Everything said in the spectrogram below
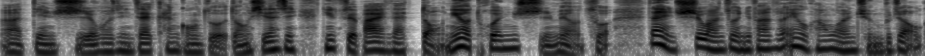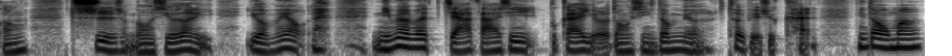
啊、电视，或者你在看工作的东西，但是你嘴巴也在动，你有吞。吞食没有错，但你吃完之后，你就发现说：“哎，我刚刚完全不知道我刚刚吃了什么东西，我到底有没有？里面有没有夹杂一些不该有的东西？你都没有特别去看，你懂吗？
